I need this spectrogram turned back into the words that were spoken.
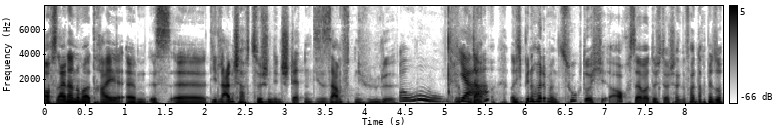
auf seiner Nummer drei ähm, ist äh, die Landschaft zwischen den Städten, diese sanften Hügel. Oh, Und, ja. da, und ich bin heute mit dem Zug durch, auch selber durch Deutschland gefahren, dachte mir so,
